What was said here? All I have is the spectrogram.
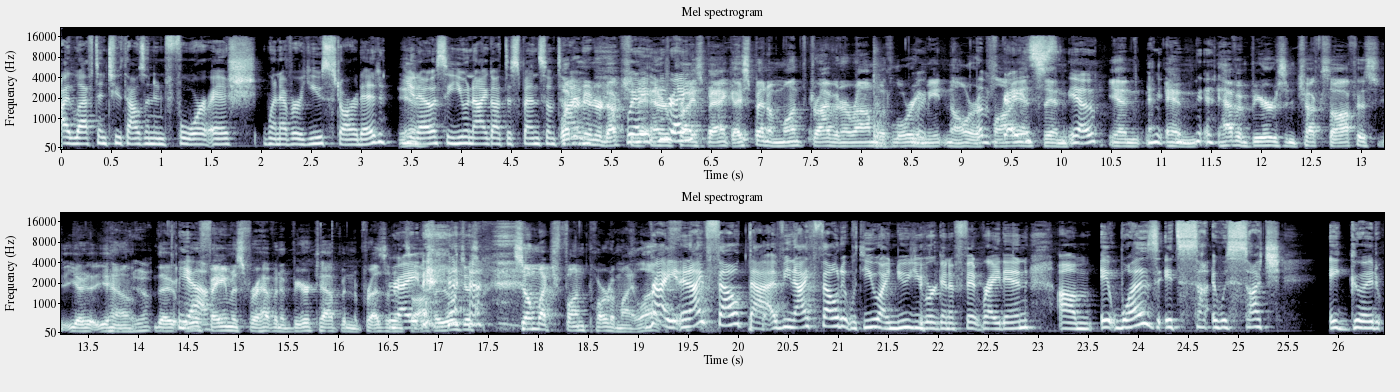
I left in 2004 ish, whenever you started, yeah. you know, so you and I got to spend some time. What an introduction to Enterprise right? Bank. I spent a month driving around with Lori meeting all our clients and, yeah. and, and having beers in Chuck's office. You, you know, yeah. The, we're famous for having a beer tap in the president's right. office. It was just so much fun part of my life. Right. And I felt that. I mean, I felt it with you. I knew you were going to fit right in. Um, it was, it's, it was such a good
